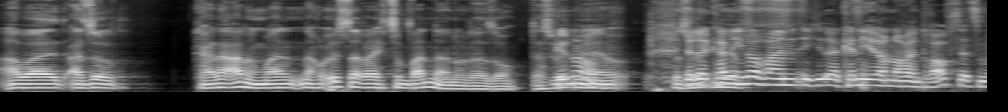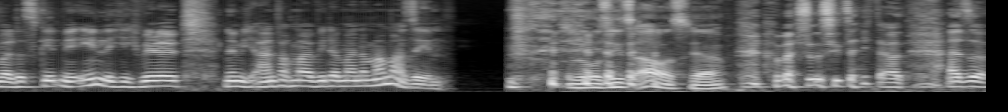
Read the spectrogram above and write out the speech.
Aber also keine Ahnung, mal nach Österreich zum Wandern oder so. Das wird genau. mir. Das ja, da kann ich noch einen, ich, da kann ich auch noch einen draufsetzen, weil das geht mir ähnlich. Ich will nämlich einfach mal wieder meine Mama sehen. So sieht's aus, ja. Aber so sieht's echt aus. Also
